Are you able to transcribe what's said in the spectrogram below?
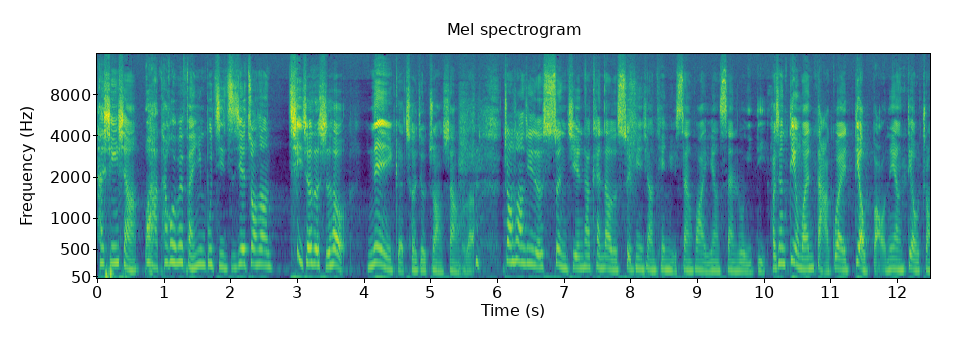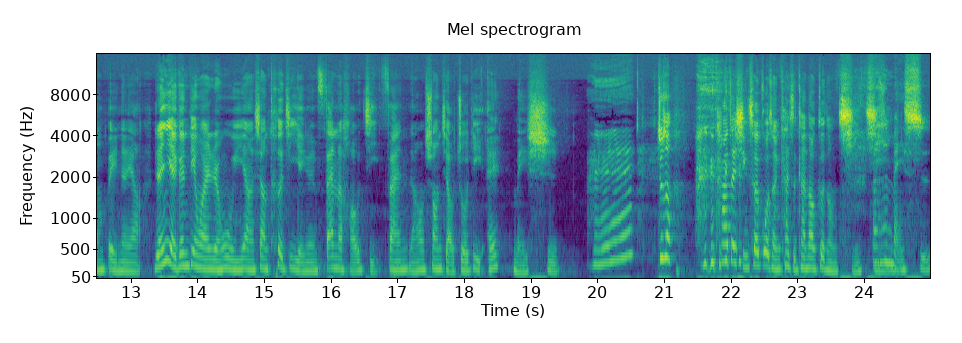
他心想：哇，他会不会反应不及，直接撞上汽车的时候，那个车就撞上了。撞上去的瞬间，他看到的碎片像天女散花一样散落一地，好像电玩打怪掉宝那样掉装备那样。人也跟电玩人物一样，像特技演员翻了好几番，然后双脚着地，哎，没事。哎，就是他在行车过程开始看到各种奇迹，但是没事，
